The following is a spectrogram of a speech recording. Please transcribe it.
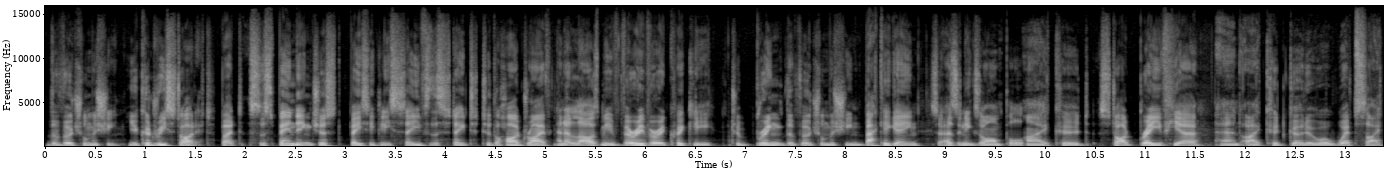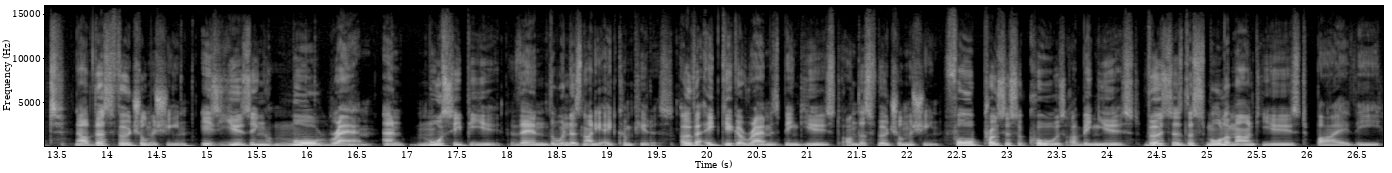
the virtual machine. You could restart it, but suspending just basically saves the state to the hard drive and allows me very, very quickly to bring the virtual machine back again. So, as an example, I could start Brave here and I could go to a website. Now, this virtual machine is using more RAM and more CPU than the Windows 98 computers. Over 8 gig of RAM is being used on this virtual machine. Four processor cores are being used versus the small amount used by the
